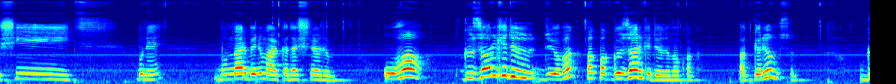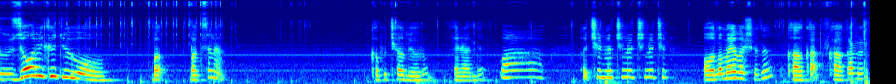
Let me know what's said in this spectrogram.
shit. Bu ne? Bunlar benim arkadaşlarım. Oha! Gözü hareket ediyor diyor bak. Bak bak gözü hareket ediyordu bak bak. Bak görüyor musun? Gözü hareket ediyor. Bak baksana. Kapı çalıyorum herhalde. Vaa! Açın açın açın açın. Ağlamaya başladı. Kalka kalkamıyorum.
